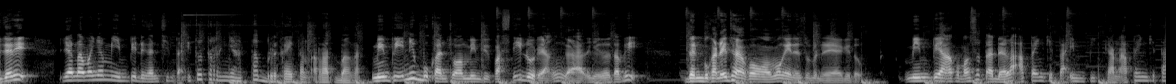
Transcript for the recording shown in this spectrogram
jadi yang namanya mimpi dengan cinta itu ternyata berkaitan erat banget. Mimpi ini bukan cuma mimpi pas tidur ya enggak gitu. Tapi dan bukan itu yang aku ngomongin sebenarnya gitu. Mimpi yang aku maksud adalah apa yang kita impikan apa yang kita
